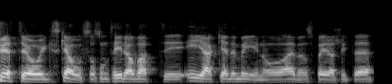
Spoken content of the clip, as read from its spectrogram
21-årig scouser som tidigare varit i, i akademin och även spelat lite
